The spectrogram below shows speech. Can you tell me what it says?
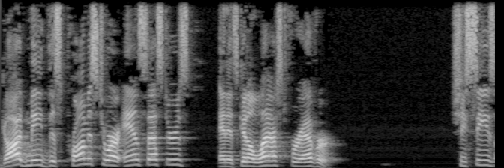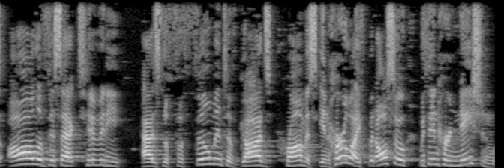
God made this promise to our ancestors and it's going to last forever. She sees all of this activity as the fulfillment of God's promise in her life, but also within her nation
